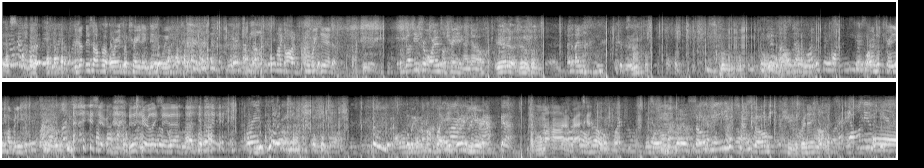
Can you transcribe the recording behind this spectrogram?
this. We got these off of Oriental Trading, didn't we? oh my god, no we did. We got these from Oriental Trading, I know. Yeah, it is. I, I know. It's not cool. Oriental Trading Company. does, it, really say that? Oriental Trading Wait, eight grand a year. Nebraska. Omaha, Nebraska? Oh, Omaha. So, It was made in China. so ridiculous. All new materials.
